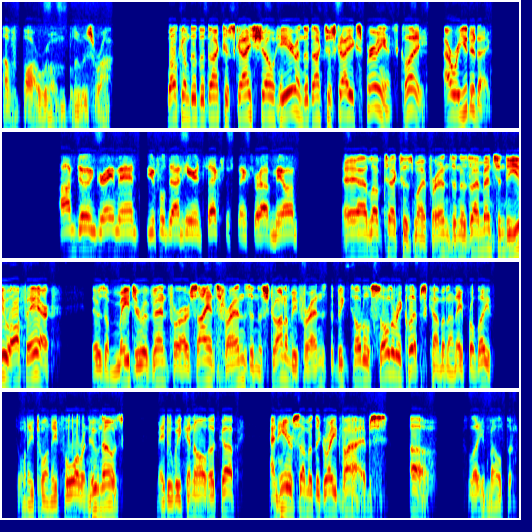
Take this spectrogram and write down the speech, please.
of barroom blues rock. Welcome to the Dr. Sky Show here and the Dr. Sky Experience. Clay, how are you today? I'm doing great, man. beautiful down here in Texas. Thanks for having me on. Hey, I love Texas, my friends. And as I mentioned to you off air, there's a major event for our science friends and astronomy friends, the big total solar eclipse coming on April 8th, 2024. And who knows, maybe we can all hook up and hear some of the great vibes of Clay Melton.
